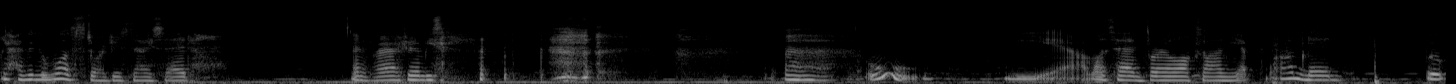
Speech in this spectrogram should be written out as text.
Yeah, I think it was storages that I said. Anyway, I shouldn't be uh, ooh. Yeah, once had Locks on, yep, I'm dead. Boop.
